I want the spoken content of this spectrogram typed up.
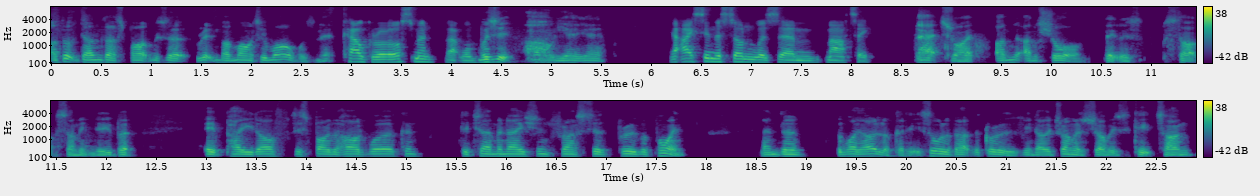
I thought Dundas Pipe was uh, written by Martin Wilde, wasn't it? Carl Grossman, that one. Was it? Oh, yeah, yeah. Yeah, Ice in the Sun was um, Marty. That's right. I'm, I'm sure it was start of something new, but it paid off just by the hard work and determination for us to prove a point. And uh, the way I look at it, it's all about the groove. You know, a drummer's job is to keep time,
